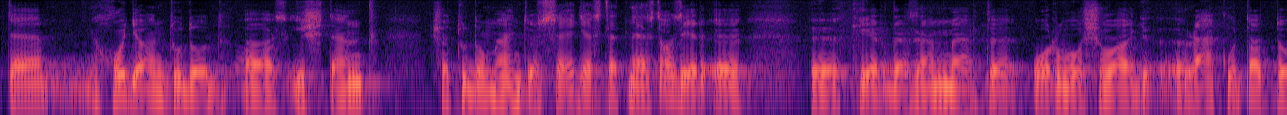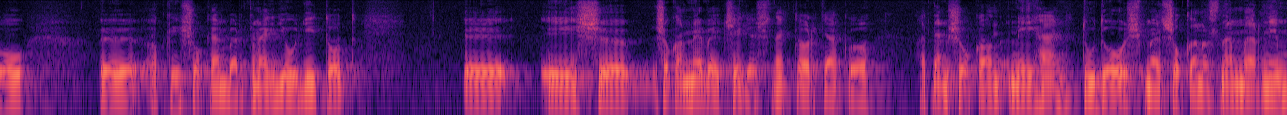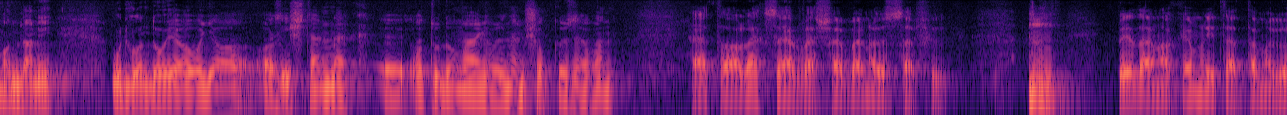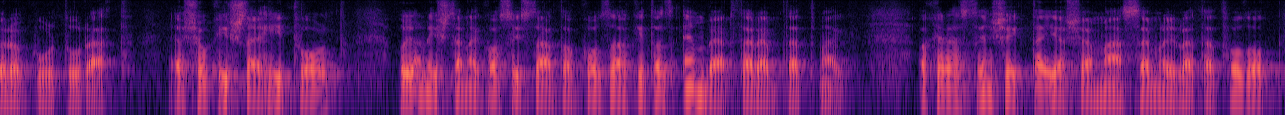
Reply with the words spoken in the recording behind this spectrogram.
te hogyan tudod az Istent és a tudományt összeegyeztetni? Ezt azért kérdezem, mert orvos vagy, rákutató, aki sok embert meggyógyított, és sokan nevetségesnek tartják a hát nem sokan, néhány tudós, mert sokan azt nem merném mondani, úgy gondolja, hogy a, az Istennek a tudományhoz nem sok köze van. Hát a legszervesebben összefügg. Példának említettem a görög kultúrát. Ez sok Isten hit volt, olyan Istenek asszisztáltak hozzá, akit az ember teremtett meg. A kereszténység teljesen más szemléletet hozott,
